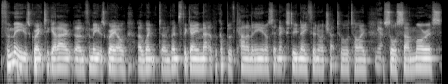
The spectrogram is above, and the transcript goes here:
for me, it was great to get out. Um, for me, it was great. I, I went um, went to the game, met up a couple of Callum and Ian. I sit next to Nathan, who I chat to all the time. Yeah. Saw Sam Morris,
